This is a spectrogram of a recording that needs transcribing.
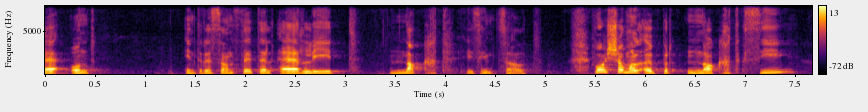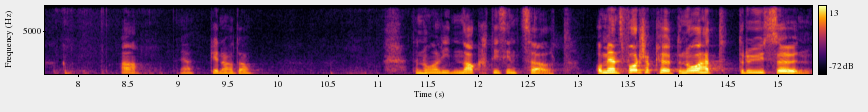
Äh, und interessantes Detail, er liegt nackt in seinem Zelt. Wo war schon mal jemand nackt? Gewesen? Ah, ja, genau da. Der Noah liegt nackt in seinem Zelt. Und wir haben es vorher schon gehört, der Noah hat drei Söhne.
